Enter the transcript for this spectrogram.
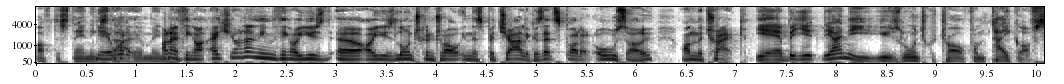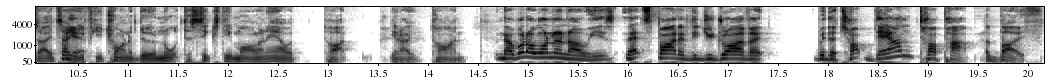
off the standing Yeah, start. what, I mean, I don't think I actually I don't even think I used uh, I used launch control in the Speciale because that's got it also on the track. Yeah, but you, you only use launch control from takeoff, so it's only Yeah. if you're trying to do a 0 to 60 mile an hour type, you know, time. Now what I want to know is that Spider did you drive it with a top down, top up? Uh, both.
